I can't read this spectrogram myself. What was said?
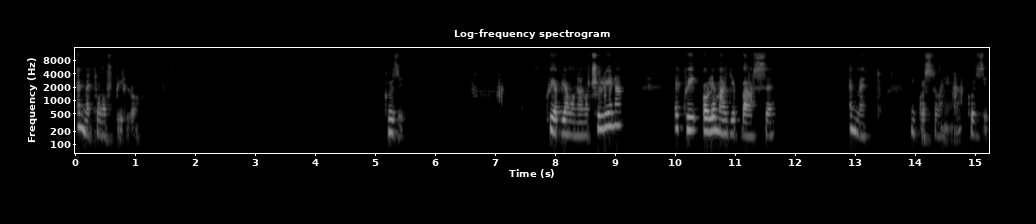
e metto uno spillo così. Qui abbiamo una nocciolina e qui ho le maglie basse e metto in questa maniera così.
